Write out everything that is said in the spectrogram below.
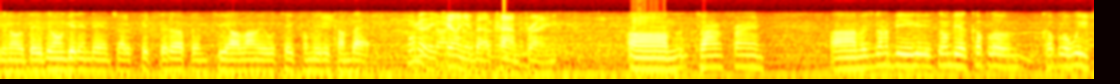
you know, they, they're gonna get in there and try to fix it up and see how long it will take for me to come back. What are they telling you about time frame? Um, time frame. Um, it's gonna be it's gonna be a couple of couple of weeks,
